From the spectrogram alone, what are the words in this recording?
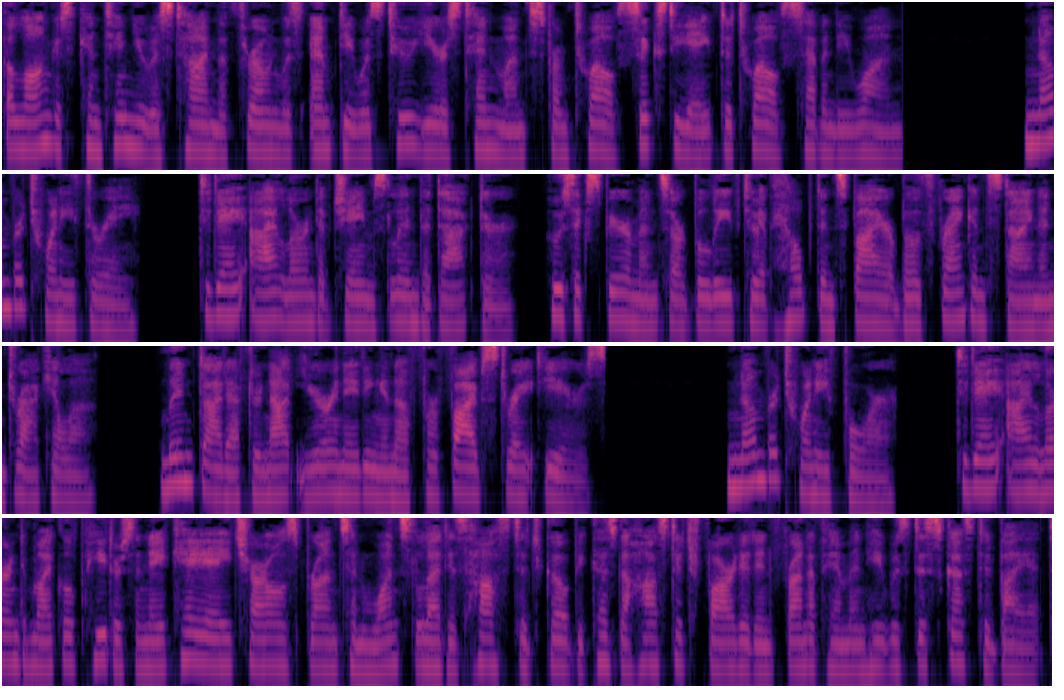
The longest continuous time the throne was empty was 2 years 10 months from 1268 to 1271. Number 23. Today I learned of James Lind the doctor, whose experiments are believed to have helped inspire both Frankenstein and Dracula. Lind died after not urinating enough for five straight years. Number 24. Today I learned Michael Peterson aka Charles Bronson once let his hostage go because the hostage farted in front of him and he was disgusted by it.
